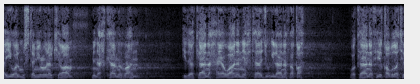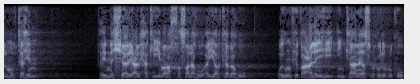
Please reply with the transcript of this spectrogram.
أيها المستمعون الكرام من أحكام الرهن إذا كان حيوانا يحتاج إلى نفقة وكان في قبضة المرتهن فإن الشارع الحكيم رخص له أن يركبه وينفق عليه إن كان يصلح للركوب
